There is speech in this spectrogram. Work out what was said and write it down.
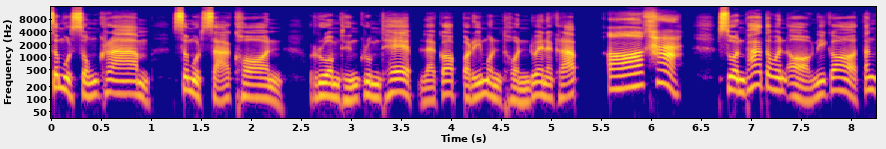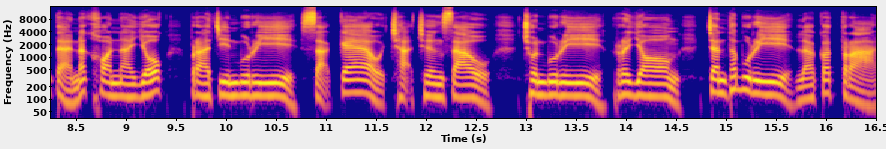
สมุทรสงคราม สมุทรสาคร รวมถึงกรุงเทพและก็ปริมณฑลด้วยนะครับ อ๋อค่ะ ส่วนภาคตะวันออกนี่ก็ตั้งแต่นครนายก ปราจีนบุรีสระแก้ว ฉะเชิงเซาชนบุรี ระยอง จันทบุรี แล้วก็ตราด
